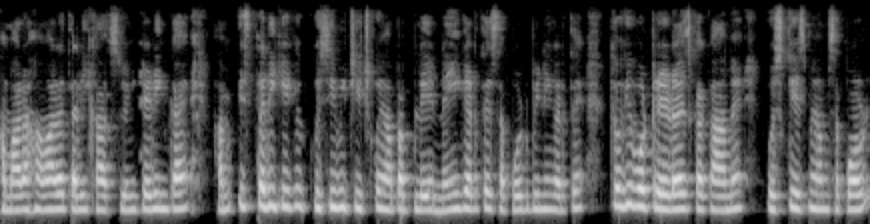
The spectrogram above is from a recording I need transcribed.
हमारा हमारा तरीका स्विंग ट्रेडिंग का है। हम इस तरीके के किसी भी चीज़ को यहाँ पर प्ले नहीं करते सपोर्ट भी नहीं करते क्योंकि वो ट्रेडर्स का काम है। उस केस में हम सपोर्ट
